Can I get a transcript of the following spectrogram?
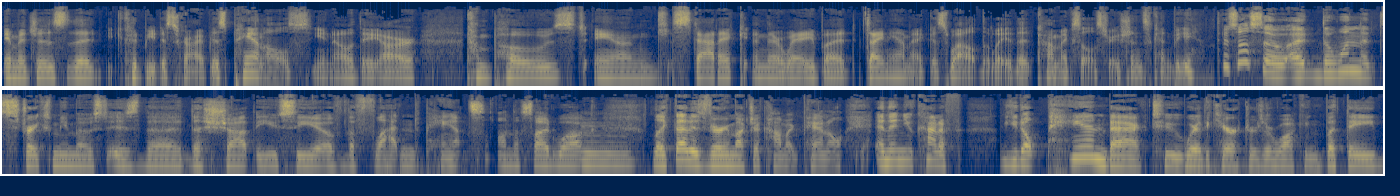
images that could be described as panels you know they are composed and static in their way but dynamic as well the way that comics illustrations can be There's also uh, the one that strikes me most is the the shot that you see of the flattened pants on the sidewalk. Like that is very much a comic panel. And then you kind of you don't pan back to where the characters are walking, but they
